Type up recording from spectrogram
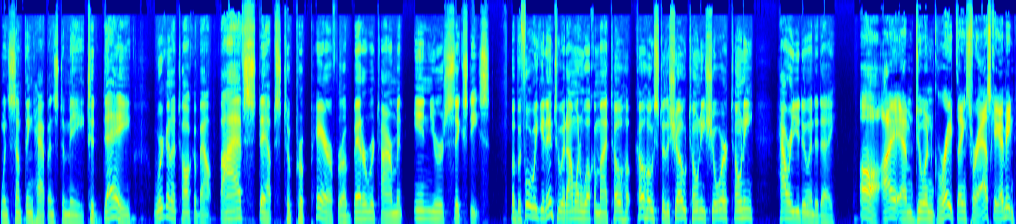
when something happens to me? Today, we're going to talk about five steps to prepare for a better retirement in your 60s. But before we get into it, I want to welcome my co host to the show, Tony Shore. Tony, how are you doing today? Oh, I am doing great. Thanks for asking. I mean,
